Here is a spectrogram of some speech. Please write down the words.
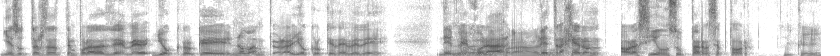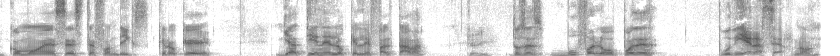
Y es su tercera temporada. Debe, yo creo que no va a empeorar. Yo creo que debe de, de Debe de mejorar. Le trajeron ahora sí un super receptor. Como es Stephon Diggs. Creo que ya tiene lo que le faltaba. Entonces, Buffalo puede, pudiera ser, ¿no?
